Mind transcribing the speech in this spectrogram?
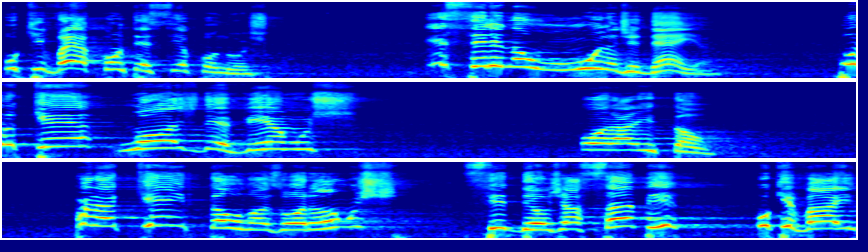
o que vai acontecer conosco, e se Ele não muda de ideia, por que nós devemos orar então? Para que então nós oramos se Deus já sabe o que vai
